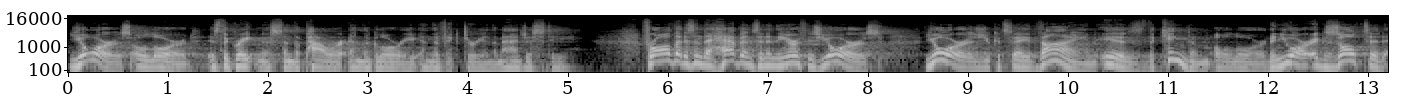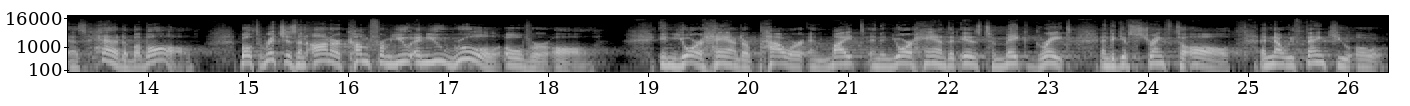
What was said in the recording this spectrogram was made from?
Yours, O Lord, is the greatness and the power and the glory and the victory and the majesty. For all that is in the heavens and in the earth is yours. Yours, you could say, thine is the kingdom, O Lord, and you are exalted as head above all. Both riches and honor come from you, and you rule over all. In your hand are power and might, and in your hand it is to make great and to give strength to all. And now we thank you, O,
